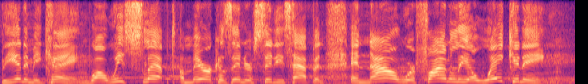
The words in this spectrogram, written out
the enemy came. While we slept, America's inner cities happened. And now we're finally awakening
